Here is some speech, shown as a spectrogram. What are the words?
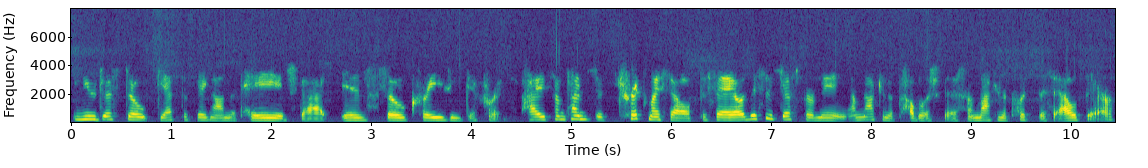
you just don't get the thing on the page that is so crazy different. I sometimes just trick myself to say, oh, this is just for me. I'm not going to publish this. I'm not going to put this out there.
